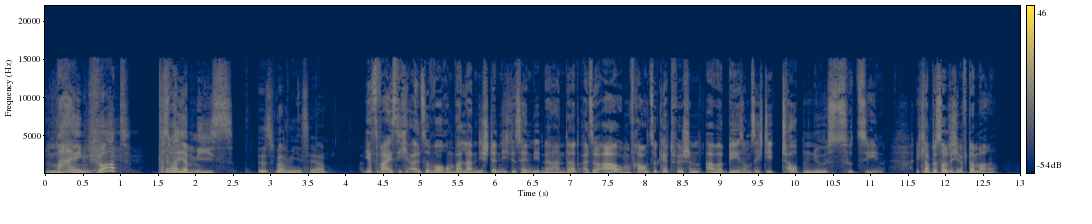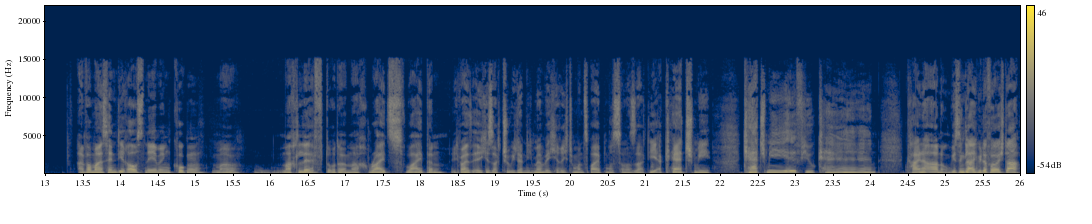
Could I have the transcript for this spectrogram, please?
mein Gott, das war ja mies. Es war mies, ja. Jetzt weiß ich also, warum Valandi ständig das Handy in der Hand hat. Also A, um Frauen zu catfischen, aber B, um sich die Top News zu ziehen. Ich glaube, das sollte ich öfter machen. Einfach mal das Handy rausnehmen, gucken, mal nach left oder nach right swipen. Ich weiß ehrlich gesagt schon wieder nicht mehr, in welche Richtung man swipen muss, wenn man sagt, ja, catch me. Catch me if you can. Keine Ahnung. Wir sind gleich wieder für euch da.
